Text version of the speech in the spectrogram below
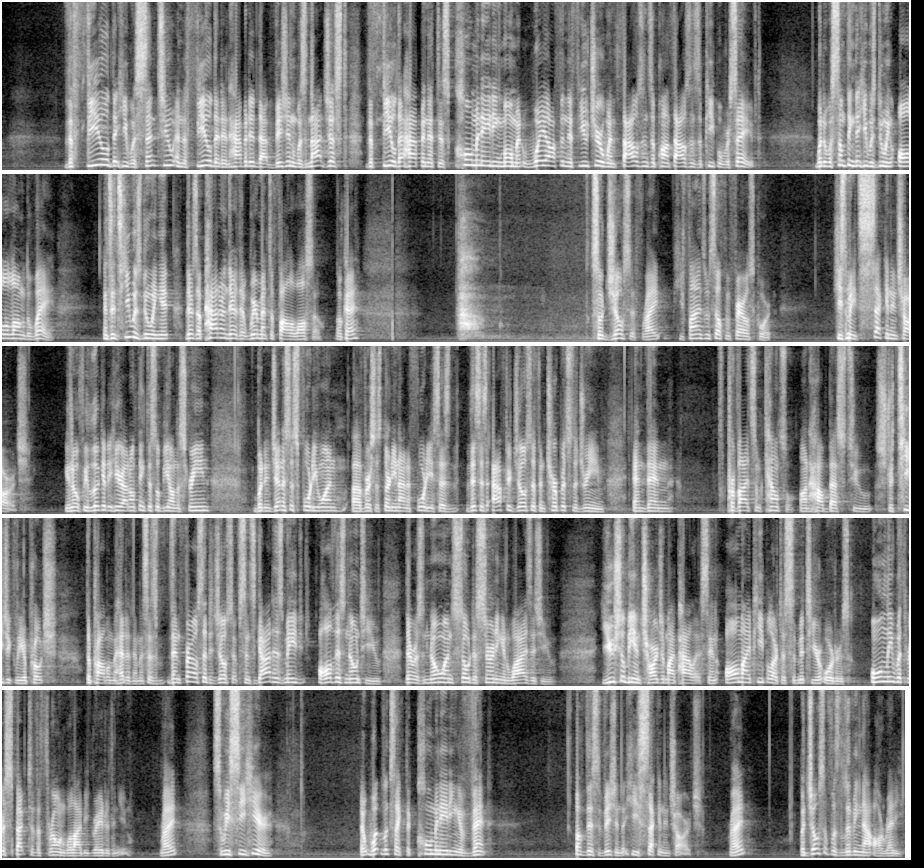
the field that he was sent to and the field that inhabited that vision was not just the field that happened at this culminating moment way off in the future when thousands upon thousands of people were saved, but it was something that he was doing all along the way. And since he was doing it, there's a pattern there that we're meant to follow also, okay? So Joseph, right? He finds himself in Pharaoh's court. He's made second in charge. You know, if we look at it here, I don't think this will be on the screen, but in Genesis 41, uh, verses 39 and 40, it says, This is after Joseph interprets the dream and then provides some counsel on how best to strategically approach the problem ahead of them. It says, Then Pharaoh said to Joseph, Since God has made all this known to you, there is no one so discerning and wise as you. You shall be in charge of my palace, and all my people are to submit to your orders. Only with respect to the throne will I be greater than you. Right? So we see here at what looks like the culminating event of this vision that he's second in charge. Right? But Joseph was living that already.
